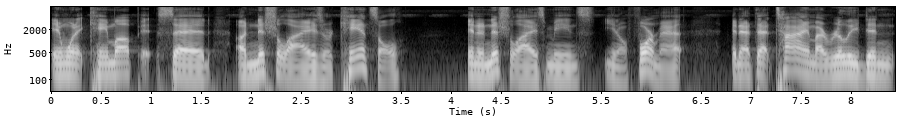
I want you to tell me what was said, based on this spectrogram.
and when it came up, it said initialize or cancel. And initialize means you know format, and at that time, I really didn't,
